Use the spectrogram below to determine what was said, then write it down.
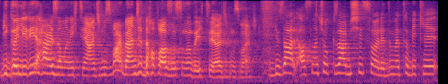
bir galeriye her zaman ihtiyacımız var. Bence daha fazlasına da ihtiyacımız var. Güzel, aslında çok güzel bir şey söyledin ve tabii ki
